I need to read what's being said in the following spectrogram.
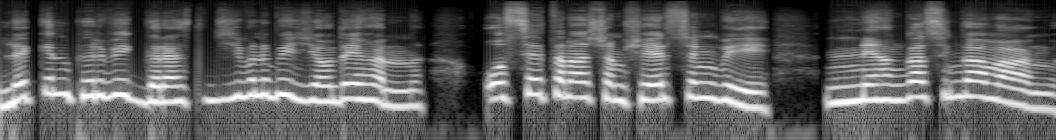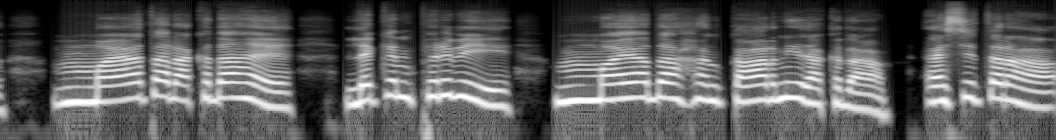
ਲੇਕਿਨ ਫਿਰ ਵੀ ਗ੍ਰਸਤ ਜੀਵਨ ਵੀ ਜਿਉਂਦੇ ਹਨ। ਉਸੇ ਤਰ੍ਹਾਂ ਸ਼ਮਸ਼ੇਰ ਸਿੰਘ ਵੀ ਨਿਹੰਗਾ ਸਿੰਘਾਂ ਵਾਂਗ ਮਾਇਆ ਤਾਂ ਰੱਖਦਾ ਹੈ, ਲੇਕਿਨ ਫਿਰ ਵੀ ਮਾਇਆ ਦਾ ਹੰਕਾਰ ਨਹੀਂ ਰੱਖਦਾ। ਐਸੀ ਤਰ੍ਹਾਂ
